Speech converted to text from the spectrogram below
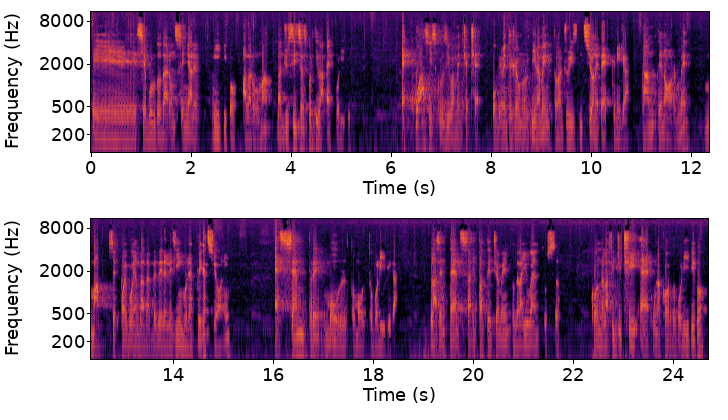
e si è voluto dare un segnale politico alla Roma. La giustizia sportiva è politica è quasi esclusivamente, cioè, c'è, ovviamente c'è un ordinamento, una giurisdizione tecnica, tante norme, ma se poi voi andate a vedere le singole applicazioni, è sempre molto molto politica. La sentenza, il patteggiamento della Juventus con la FIGC è un accordo politico,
